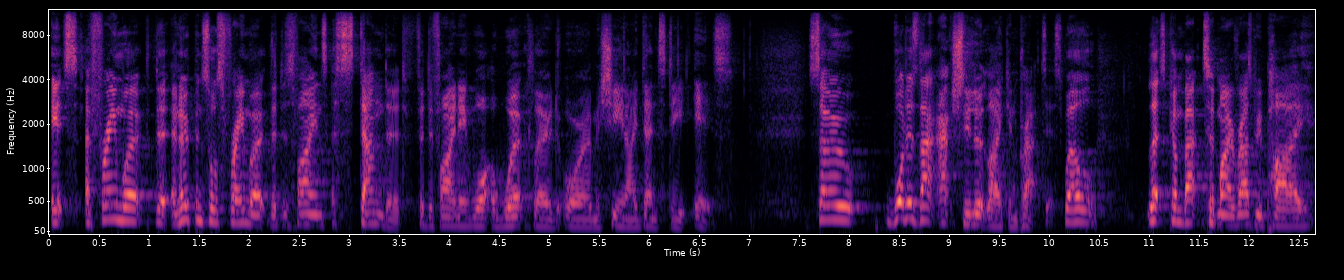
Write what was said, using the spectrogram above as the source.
It's a framework, that, an open source framework that defines a standard for defining what a workload or a machine identity is. So what does that actually look like in practice? Well, let's come back to my Raspberry Pi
